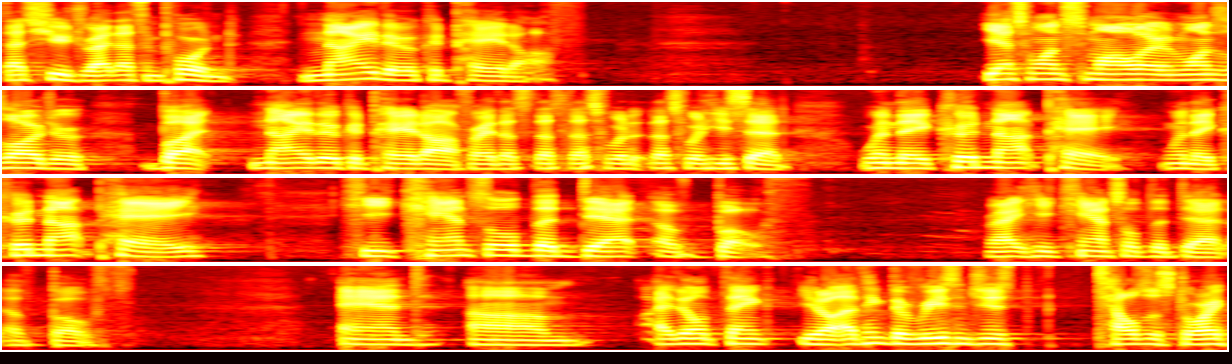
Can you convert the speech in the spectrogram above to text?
That's huge, right? That's important. Neither could pay it off. Yes, one's smaller and one's larger, but neither could pay it off, right? That's, that's, that's, what, that's what he said. When they could not pay, when they could not pay, he canceled the debt of both, right? He canceled the debt of both. And um, I don't think, you know, I think the reason Jesus tells a story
